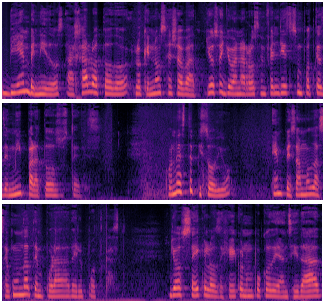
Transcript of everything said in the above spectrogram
Bienvenidos a Jalo a Todo, lo que no sea Shabbat. Yo soy Joana Rosenfeld y este es un podcast de mí para todos ustedes. Con este episodio empezamos la segunda temporada del podcast. Yo sé que los dejé con un poco de ansiedad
